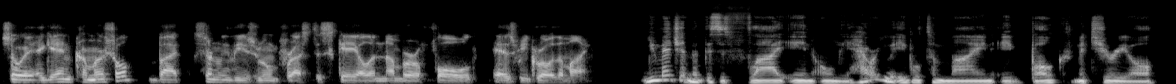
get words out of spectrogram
So again, commercial, but certainly leaves room for us to scale a number of fold as we grow the mine. You mentioned that this is fly in only. How are you able to mine a bulk material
